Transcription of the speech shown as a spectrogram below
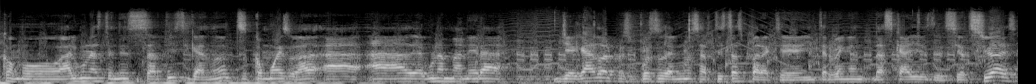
como algunas tendencias artísticas, ¿no? Como eso, de alguna manera llegado al presupuesto de algunos artistas para que intervengan las calles de ciertas ciudades.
